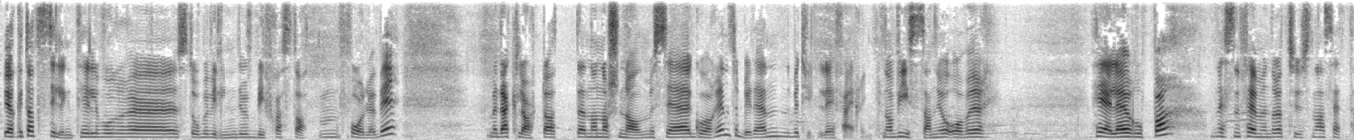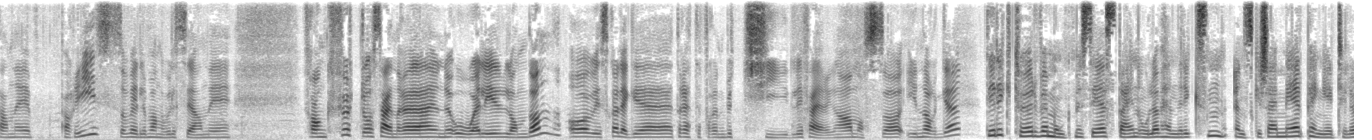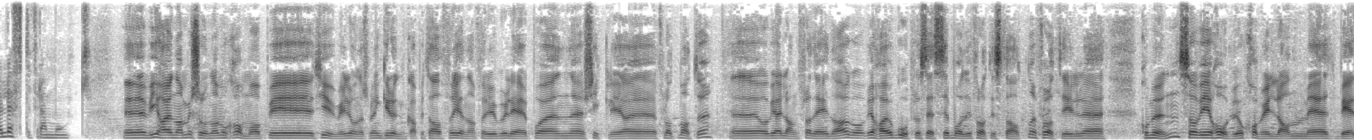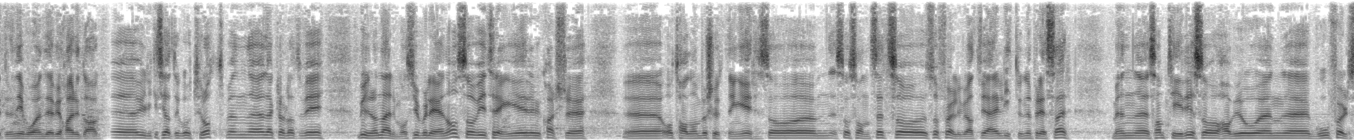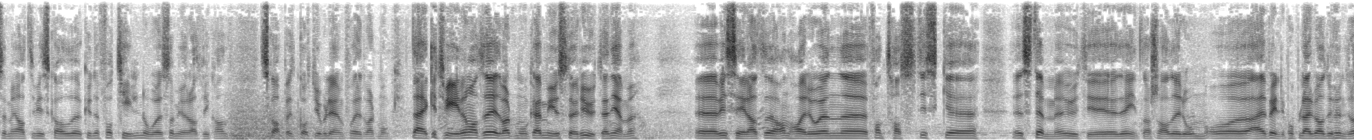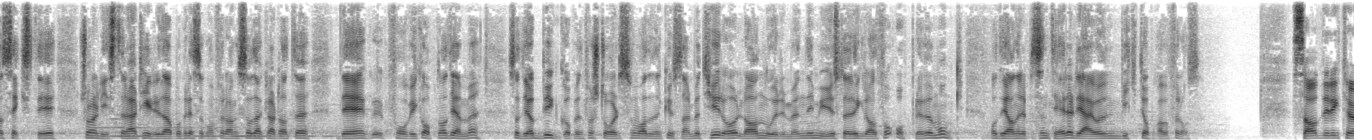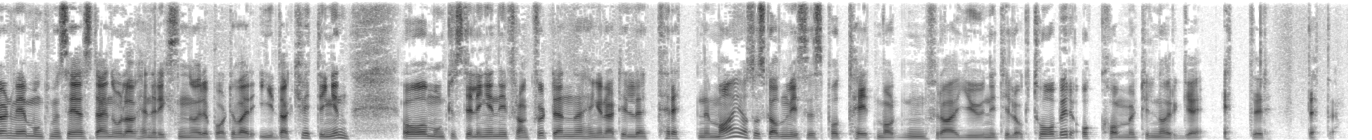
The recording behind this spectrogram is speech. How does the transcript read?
Vi har ikke tatt stilling til hvor eh, stor bevilgning det vil bli fra staten foreløpig. Men det er klart at når Nasjonalmuseet går inn, så blir det en betydelig feiring. Nå viser han jo over hele Europa. Nesten 500 000 har sett han i Paris, og veldig mange vil se han i Frankfurt og seinere under OL i London. Og vi skal legge til rette for en betydelig feiring av han også i Norge. Direktør ved Munch-museet Stein Olav Henriksen ønsker seg mer penger til å løfte fram Munch. Eh, vi har en ambisjon om å komme opp i 20 millioner som en grunnkapital for å gjennomføre jubileet på en eh, skikkelig eh, flott måte. Og Vi er langt fra det i dag. og Vi har jo gode prosesser både i forhold til staten og i forhold til kommunen, så vi håper jo å komme i land med et bedre nivå enn det vi har i dag. Jeg vil ikke si at det går trått, men det er klart at vi begynner å nærme oss jubileet nå, så vi trenger kanskje å ta noen beslutninger. Så, så Sånn sett så, så føler vi at vi er litt under press her. Men samtidig så har vi jo en god følelse med at vi skal kunne få til noe som gjør at vi kan skape et godt jubileum for Edvard Munch. Det er ikke tvil om at Edvard Munch er mye større ute enn hjemme. Eh, vi ser at han har jo en eh, fantastisk eh, stemme ute i det internasjonale rom og er veldig populær. Vi hadde 160 journalister her tidligere på pressekonferanse, og det er klart at det får vi ikke oppnådd hjemme. Så det å bygge opp en forståelse for hva denne kunstneren betyr, og la nordmenn i mye større grad få oppleve Munch og det han representerer, det er jo en viktig oppgave for oss sa direktøren ved Munch-museet Stein Olav Henriksen, og reporter var Ida Kvittingen. Og Munch-utstillingen i Frankfurt den henger der til 13. mai, og så skal den vises på Tate Modern fra juni til oktober, og kommer til Norge etter dette.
